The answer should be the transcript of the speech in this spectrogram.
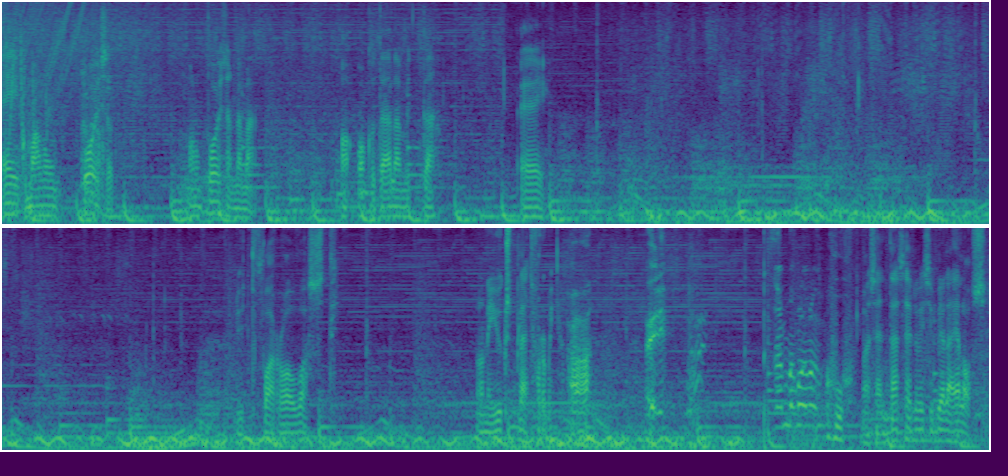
Ei kun mä haluun pois. Mä haluun pois nämä. O onko täällä mitään? Ei. Nyt varovasti. No niin, yksi platformi. Ah. Huh, mä sentään selvisin vielä elossa.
